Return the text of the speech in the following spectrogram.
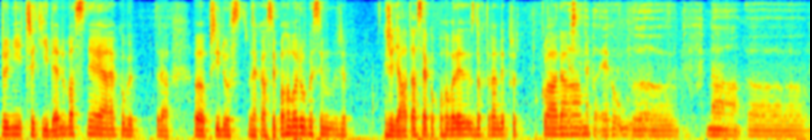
první, třetí den vlastně, já jako by teda uh, přijdu z nějakého asi pohovoru, myslím, že že děláte asi jako pohovory s doktorandy, předpokládám. Jasně, takhle, jako uh, na uh,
